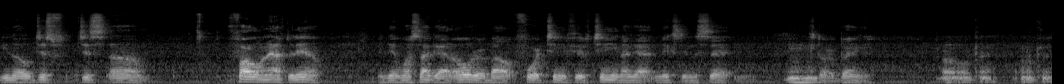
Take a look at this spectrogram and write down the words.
you know just just um, following after them. And then once I got older, about 14, 15, I got mixed in the set and mm-hmm. started banging. Oh, okay, okay.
